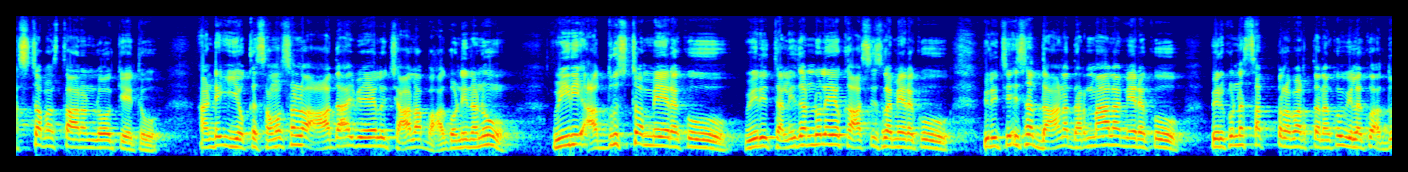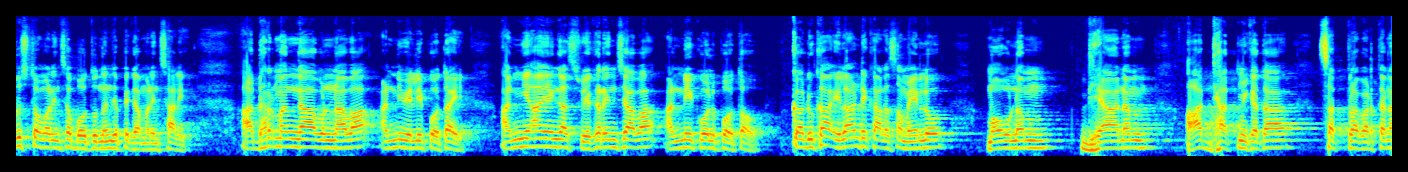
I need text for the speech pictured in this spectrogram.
అష్టమ స్థానంలో కేతువు. అంటే ఈ యొక్క సంవత్సరంలో ఆదాయ వ్యయాలు చాలా బాగుండినను. వీరి అదృష్టం మేరకు వీరి తల్లిదండ్రుల యొక్క ఆశీస్సుల మేరకు వీరు చేసిన దాన ధర్మాల మేరకు వీరికున్న సత్ప్రవర్తనకు వీళ్ళకు అదృష్టం వరించబోతుందని చెప్పి గమనించాలి. అధర్మంగా ఉన్నావా? అన్నీ వెళ్ళిపోతాయి. అన్యాయంగా స్వీకరించావా? అన్నీ కోల్పోతావు. కనుక ఇలాంటి కాల సమయంలో మౌనం ధ్యానం ఆధ్యాత్మికత సత్ప్రవర్తన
